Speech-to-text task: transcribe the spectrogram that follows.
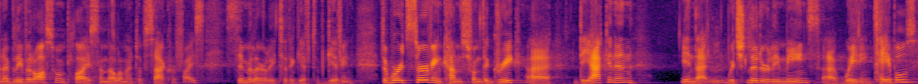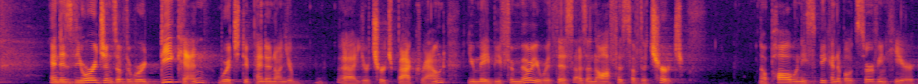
and I believe it also implies some element of sacrifice, similarly to the gift of giving. The word serving comes from the Greek uh, diakonon, in that which literally means uh, waiting tables, and is the origins of the word deacon, which, depending on your, uh, your church background, you may be familiar with this as an office of the church. Now, Paul, when he's speaking about serving here,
